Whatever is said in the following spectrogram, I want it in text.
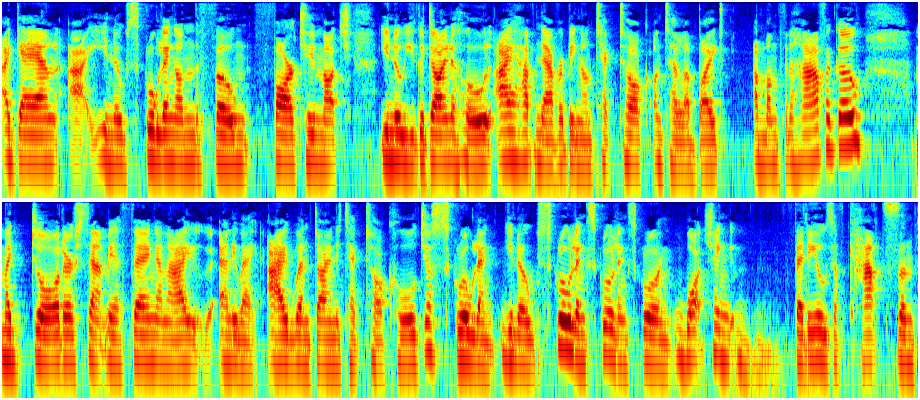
again, I, you know, scrolling on the phone far too much. You know, you go down a hole. I have never been on TikTok until about a month and a half ago my daughter sent me a thing and I anyway I went down a TikTok hole just scrolling you know scrolling scrolling scrolling watching videos of cats and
